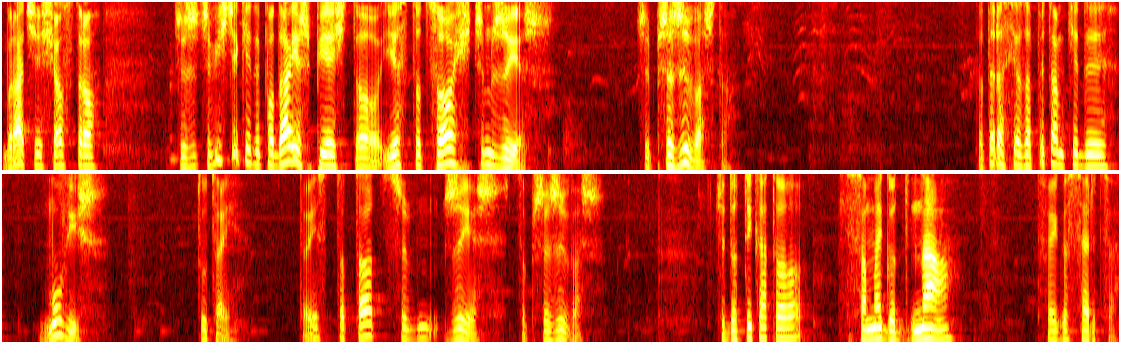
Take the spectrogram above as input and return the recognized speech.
bracie, siostro, czy rzeczywiście kiedy podajesz pieśń, to jest to coś, czym żyjesz? Czy przeżywasz to? To teraz ja zapytam, kiedy mówisz tutaj, to jest to to, czym żyjesz, co przeżywasz. Czy dotyka to samego dna Twojego serca?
